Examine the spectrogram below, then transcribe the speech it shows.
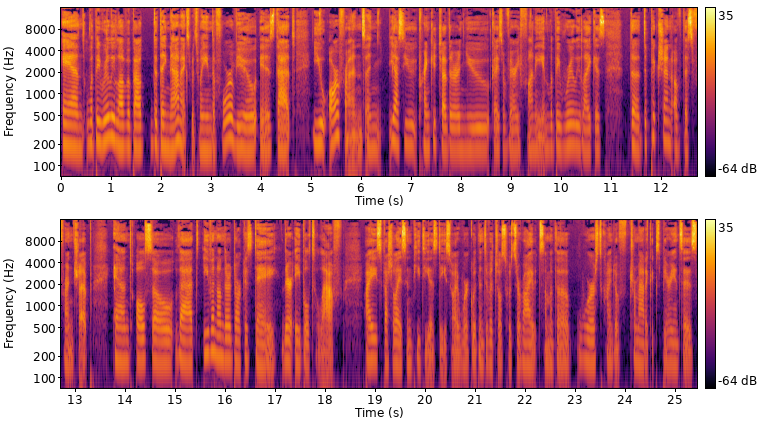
And what they really love about the dynamics between the four of you is that you are friends. And yes, you prank each other and you guys are very funny. And what they really like is the depiction of this friendship and also that even on their darkest day, they're able to laugh. I specialize in PTSD, so I work with individuals who survived some of the worst kind of traumatic experiences.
